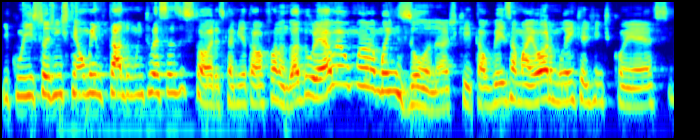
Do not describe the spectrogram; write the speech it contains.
E com isso a gente tem aumentado muito essas histórias que a minha estava falando. A Durel é uma mãezona, acho que talvez a maior mãe que a gente conhece,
